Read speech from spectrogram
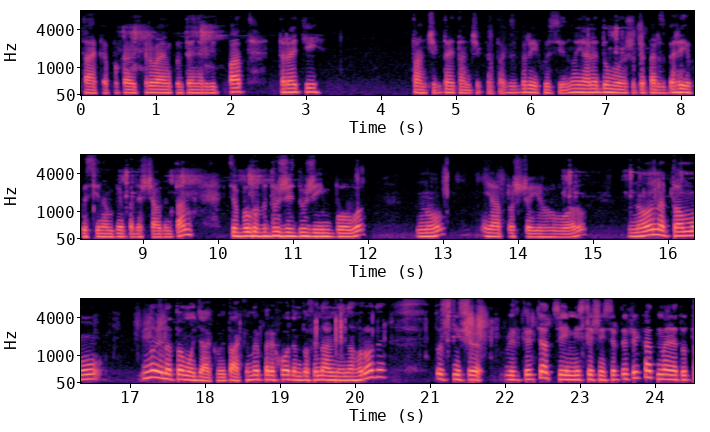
Так, а поки відкриваємо контейнер відпад. Третій. Танчик, дай танчика. Так, збери їх усі. Ну я не думаю, що тепер збери їх усі нам випаде ще один танк. Це було б дуже-дуже імбово. Ну, я про що і говорю. Ну, на тому. Ну і на тому дякую. Так, і ми переходимо до фінальної нагороди. Точніше, відкриття цей містичний сертифікат. У мене тут,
